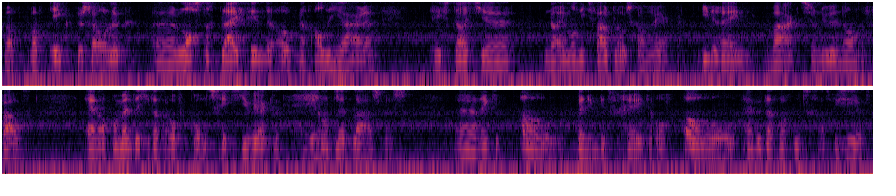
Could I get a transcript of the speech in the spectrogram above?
Wat, wat ik persoonlijk eh, lastig blijf vinden, ook na al die jaren, is dat je nou eenmaal niet foutloos kan werken. Iedereen maakt zo nu en dan een fout. En op het moment dat je dat overkomt, schrik je je werkelijk helemaal klepblazers. Uh, dan denk je, oh, ben ik dit vergeten? Of, oh, heb ik dat wel goed geadviseerd?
